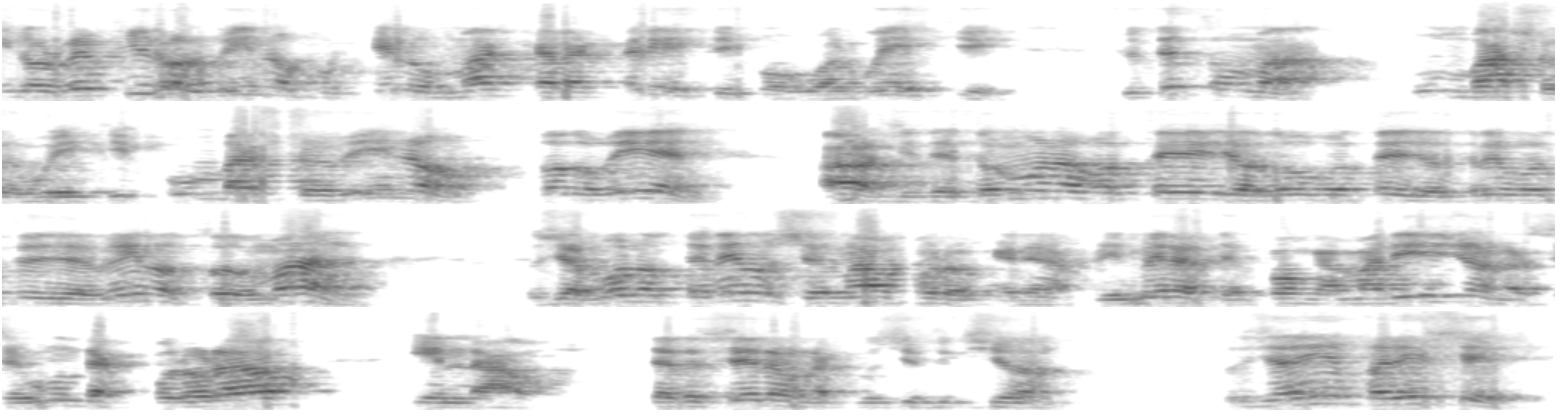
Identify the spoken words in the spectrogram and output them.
y, lo refiero al vino porque es lo más característico, o al whisky. Si usted toma un vaso de whisky, un vaso de vino, todo bien. Ahora, si te toma una botella, dos botellas, tres botellas de vino, todo mal. O sea, vos no tenés un semáforo que en la primera te ponga amarillo, en la segunda colorado y en la tercera una crucifixión. Entonces, a mí me parece,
